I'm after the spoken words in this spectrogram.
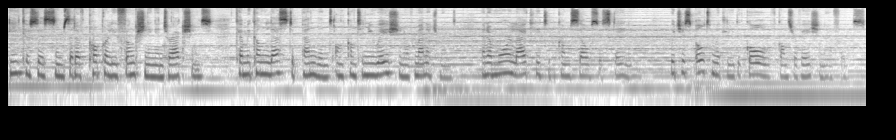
Ecosystems that have properly functioning interactions can become less dependent on continuation of management and are more likely to become self-sustaining, which is ultimately the goal of conservation efforts.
